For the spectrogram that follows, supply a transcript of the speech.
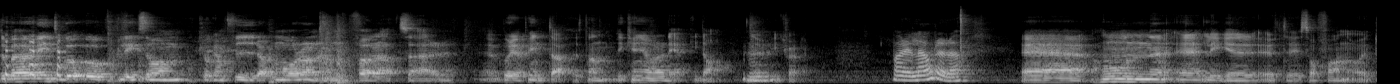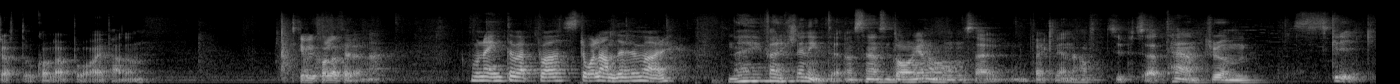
Då behöver vi inte gå upp liksom klockan fyra på morgonen för att så här, eh, börja pynta. Utan vi kan göra det idag, nu ikväll. Var är Laura då? Eh, hon eh, ligger ute i soffan och är trött och kollar på iPaden. Ska vi kolla till henne? Hon har inte varit på strålande humör. Nej, verkligen inte. De senaste dagarna har hon så här, verkligen haft typ så här tantrum-skrik.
